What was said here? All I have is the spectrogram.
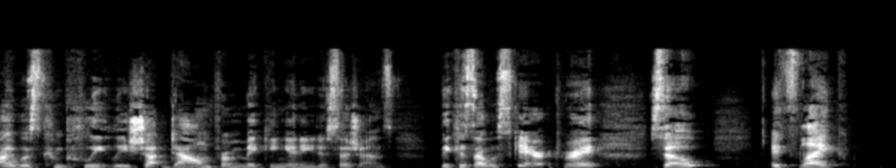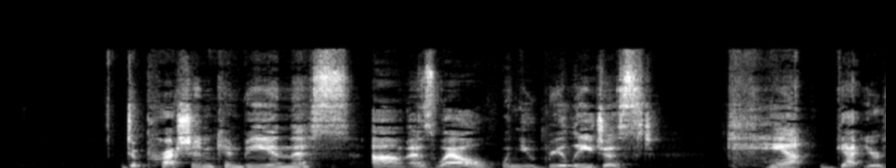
I was completely shut down from making any decisions because I was scared, right? So it's like depression can be in this um, as well when you really just can't get your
